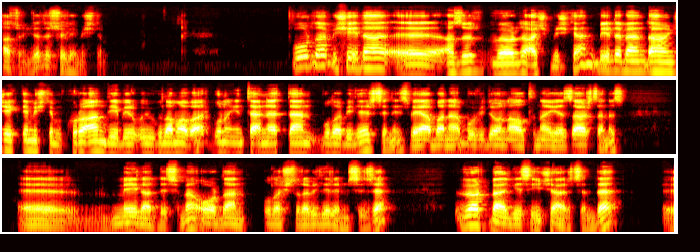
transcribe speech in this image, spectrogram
az önce de söylemiştim. Burada bir şey daha e, hazır Word'ü açmışken bir de ben daha önce eklemiştim. Kur'an diye bir uygulama var. Bunu internetten bulabilirsiniz veya bana bu videonun altına yazarsanız e, mail adresime oradan ulaştırabilirim size. Word belgesi içerisinde e,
